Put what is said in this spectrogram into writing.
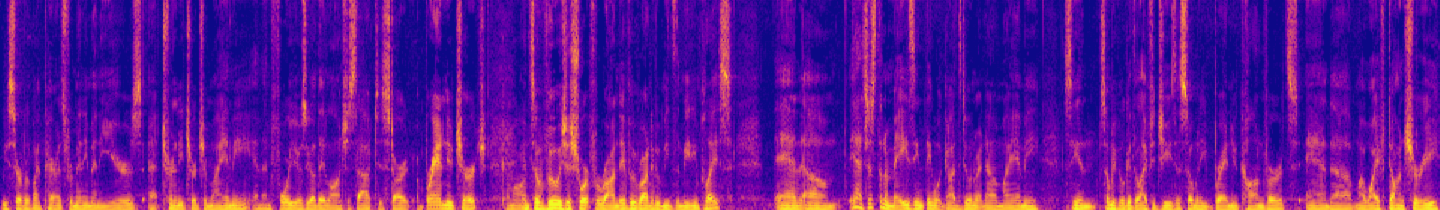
We served with my parents for many, many years at Trinity Church in Miami, and then four years ago they launched us out to start a brand new church. Come on. And so VOUS is just short for rendezvous. Rendezvous means the meeting place. And um, yeah, it's just an amazing thing what God's doing right now in Miami. Seeing so many people get their life to Jesus, so many brand new converts. And uh, my wife, DawnCheré,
